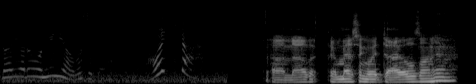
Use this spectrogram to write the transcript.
ダイヤルを2に合わせてはい来た Oh, now that they're messing with dials on him.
